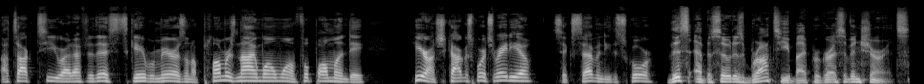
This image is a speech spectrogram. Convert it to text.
I'll talk to you right after this. It's Gabe Ramirez on a Plumbers 911 Football Monday here on Chicago Sports Radio, 670 The Score. This episode is brought to you by Progressive Insurance.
